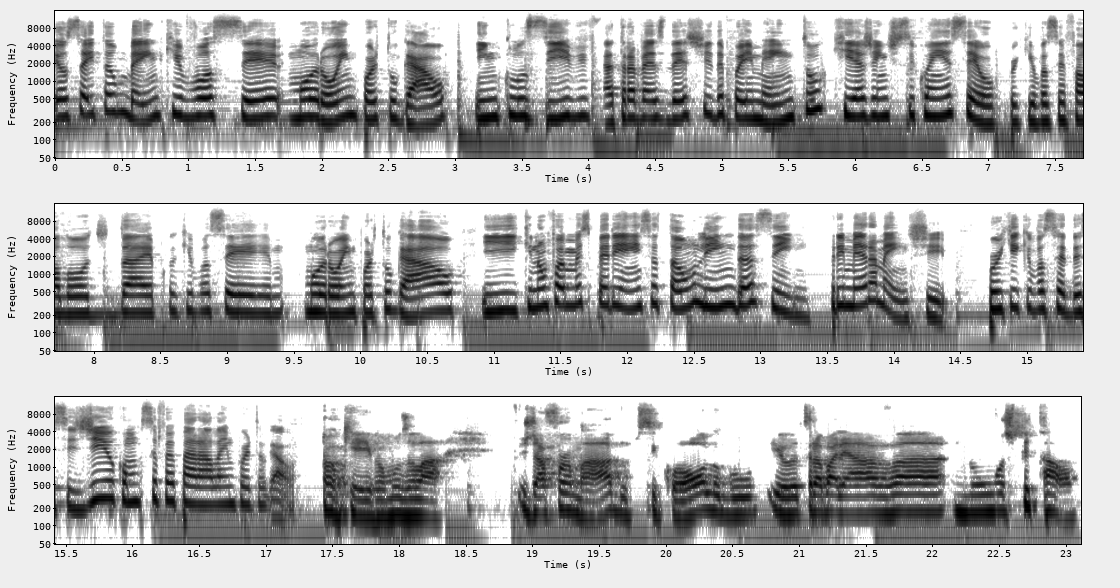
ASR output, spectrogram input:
eu sei também que você morou em Portugal, inclusive através deste depoimento que a gente se conheceu, porque você falou de- da época que você morou em Portugal e que não foi uma experiência tão linda assim. Primeiramente, por que, que você decidiu? Como que você foi parar lá em Portugal? Ok, vamos lá. Já formado, psicólogo, eu trabalhava num hospital.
